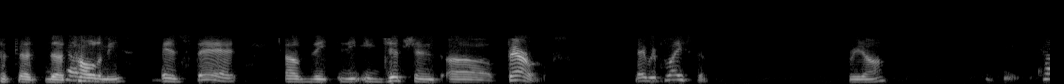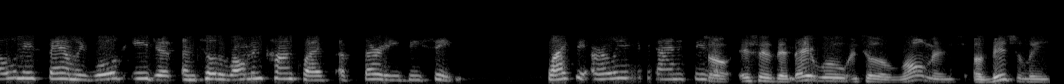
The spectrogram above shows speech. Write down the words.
the, the Ptolemies instead of the the Egyptians uh, pharaohs. They replaced them. Read on. Ptolemy's family ruled Egypt until the Roman conquest of 30 BC. Like the early dynasties. So it says that they ruled until the Romans eventually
